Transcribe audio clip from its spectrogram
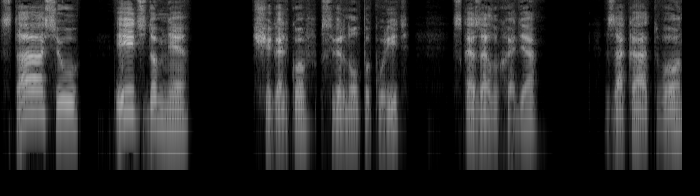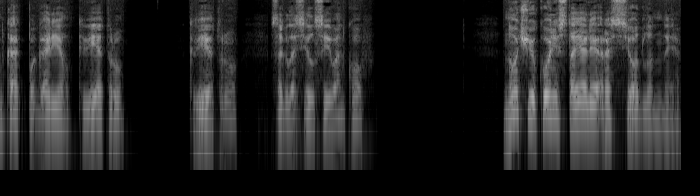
Стасю, идь до мне". Щегольков свернул покурить, сказал, уходя: Закат вон как погорел, к ветру. К ветру, согласился Иванков. Ночью кони стояли расседланные.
